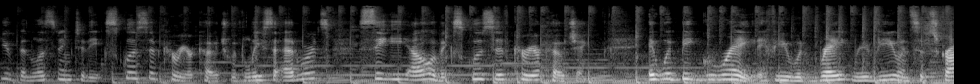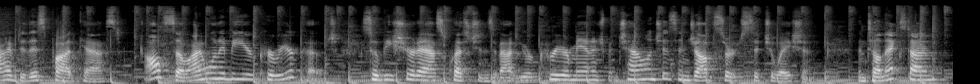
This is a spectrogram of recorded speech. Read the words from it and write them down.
You've been listening to the Exclusive Career Coach with Lesa Edwards, CEO of Exclusive Career Coaching. It would be great if you would rate, review, and subscribe to this podcast. Also, I want to be your career coach, so be sure to ask questions about your career management challenges and job search situation. Until next time.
